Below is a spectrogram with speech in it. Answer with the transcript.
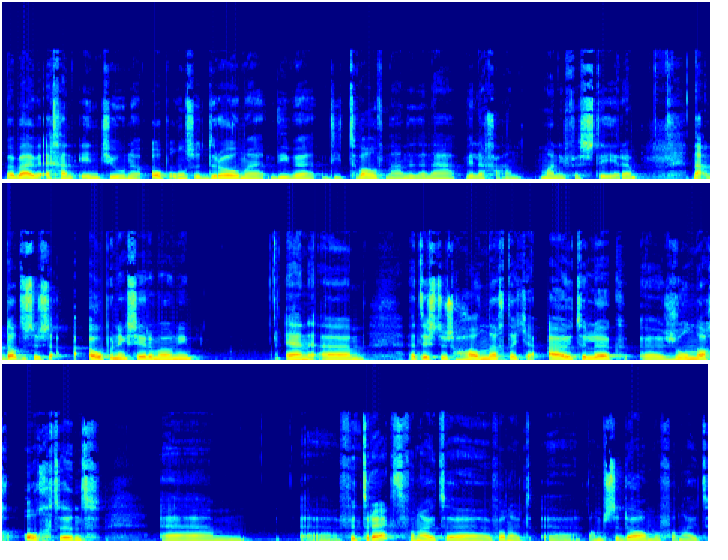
Waarbij we echt gaan intunen op onze dromen. Die we die twaalf maanden daarna willen gaan manifesteren. Nou, dat is dus de openingsceremonie. En um, het is dus handig dat je uiterlijk uh, zondagochtend. Um, uh, vertrekt vanuit, uh, vanuit Amsterdam of vanuit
